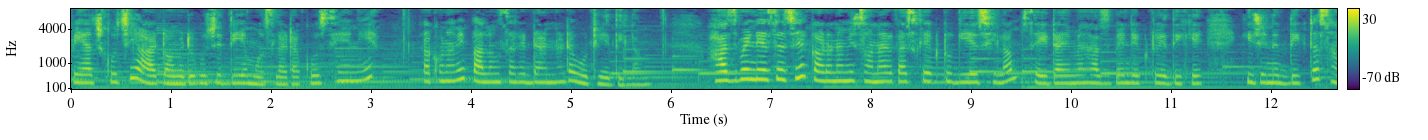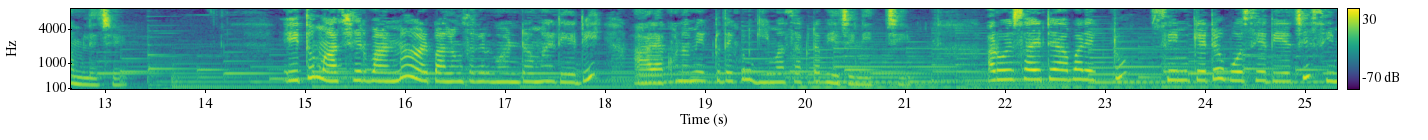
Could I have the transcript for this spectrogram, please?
পেঁয়াজ কুচি আর টমেটো কুচি দিয়ে মশলাটা কষিয়ে নিয়ে এখন আমি পালং শাকের ডান্নাটা উঠিয়ে দিলাম। হাজব্যান্ড এসেছে, কারণ আমি সোনার কাছকে একটু গিয়েছিলাম, সেই টাইমে হাজব্যান্ড একটু এদিকে কিচেনের দিকটা সামলেছে। এই তো মাছের বান্না আর পালং শাকের ঘণ্টা আমার রেডি আর এখন আমি একটু দেখুন গিমা শাকটা ভেজে নিচ্ছি। আর ওই সাইডে আবার একটু সিম কেটেও বসিয়ে দিয়েছি, সিম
